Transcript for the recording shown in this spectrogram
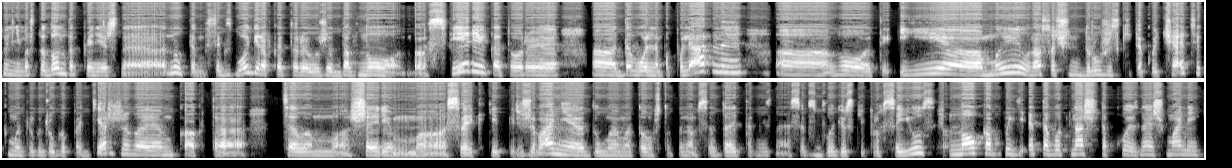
ну, не мастодонтов, конечно, ну, там, секс-блогеров, которые уже давно в сфере, которые э, довольно популярны, э, вот, и мы, у нас очень дружеский такой чатик, мы друг друга поддерживаем, как-то целом э, шерим э, свои какие-то переживания, думаем о том, чтобы нам создать, там, не знаю, секс-блогерский профсоюз. Но как бы это вот наш такой, знаешь, маленький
